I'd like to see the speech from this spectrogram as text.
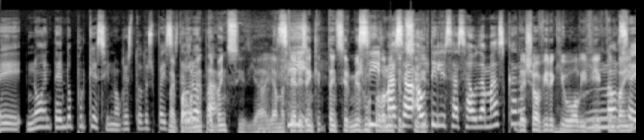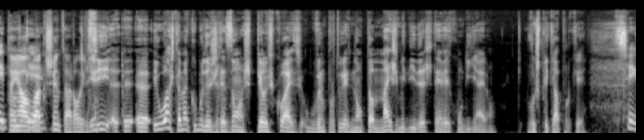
Eh, non entendo por que, se no resto dos países Bem, da Europa... O Parlamento também decide, há, há matérias sí, em que tem de ser mesmo sí, o Parlamento a decidir. mas a utilização da máscara... Deixa ouvir aqui o Olivier que não também tem algo a acrescentar. Olivier? Sim, uh, uh, eu acho também que uma das razões pelas quais o governo português não toma mais medidas tem a ver com o dinheiro. Vou explicar porquê. Sim.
